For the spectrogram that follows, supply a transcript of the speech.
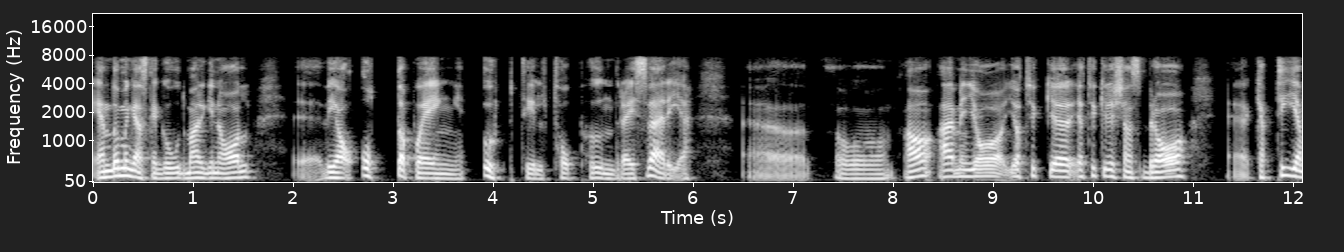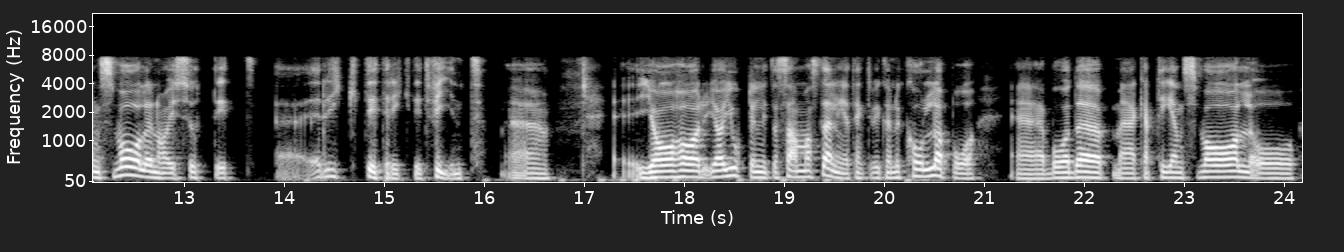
ändå med ganska god marginal. Vi har 8 poäng upp till topp 100 i Sverige. Och, ja, men jag, jag, tycker, jag tycker det känns bra. Kaptensvalen har ju suttit riktigt, riktigt fint. Jag har, jag har gjort en liten sammanställning jag tänkte vi kunde kolla på. Eh, både med kaptensval och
